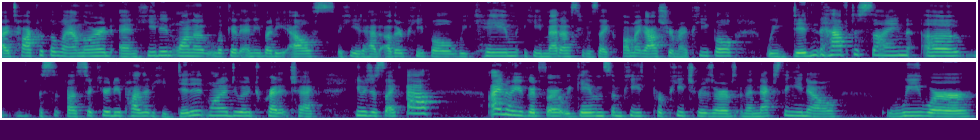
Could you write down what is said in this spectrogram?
i talked with the landlord and he didn't want to look at anybody else. He had had other people. We came he met us he was like oh my gosh you're my people. We didn't have to sign a, a security deposit. He didn't want to do a credit check. He was just like ah i know you're good for it. We gave him some peace per peach reserves and the next thing you know we were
